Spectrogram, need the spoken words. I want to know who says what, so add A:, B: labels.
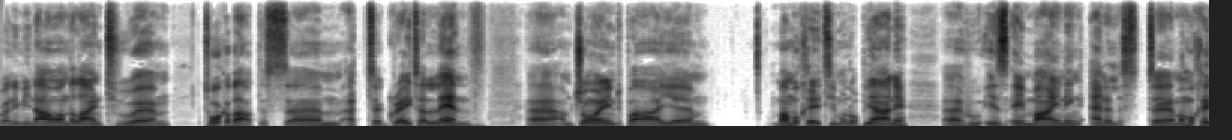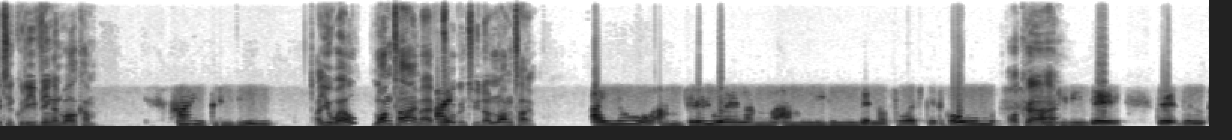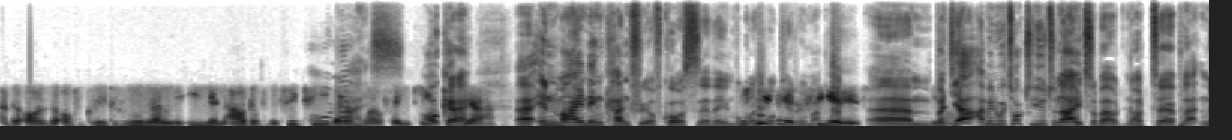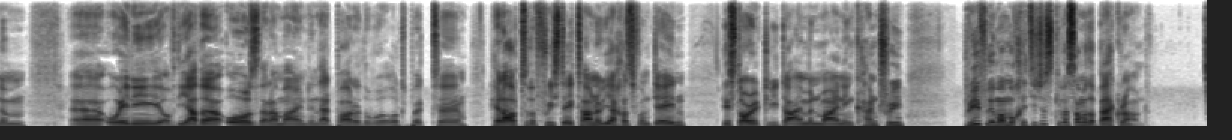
A: joining me now on the line to um, talk about this um, at greater length. Uh, I'm joined by um, Mamokgethi Molopyane, uh, who is a mining analyst. Uh, Mamokgethi, good evening and welcome.
B: Hi, good evening.
A: Are you well? Long time. I haven't
B: I-
A: spoken to you in a long time.
B: I know I'm very well. I'm I'm living in the northwest at home.
A: Okay.
B: I'm giving the the the the, all the off-grid rural in and out of the city,
A: Oh,
B: but I'm well, thank you.
A: Okay.
B: Yeah.
A: Uh, in mining country, of course, uh, in Bokoni
B: yes. Yes.
A: Um, But yeah, I mean, we talked to you tonight about not uh, platinum uh, or any of the other ores that are mined in that part of the world, but um head out to the Free State town of Jagersfontein, historically diamond mining country. Briefly, Mamokgethi, just give us some of the background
